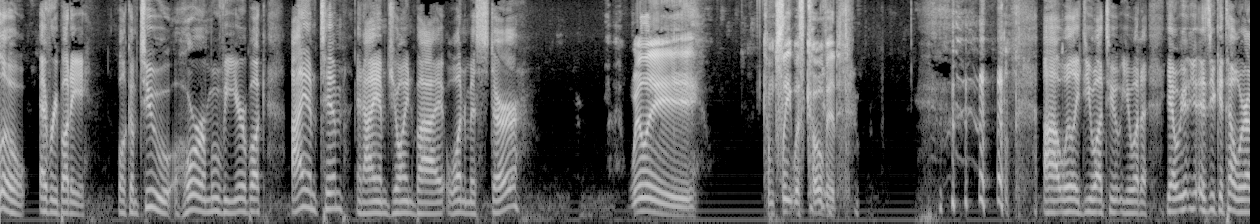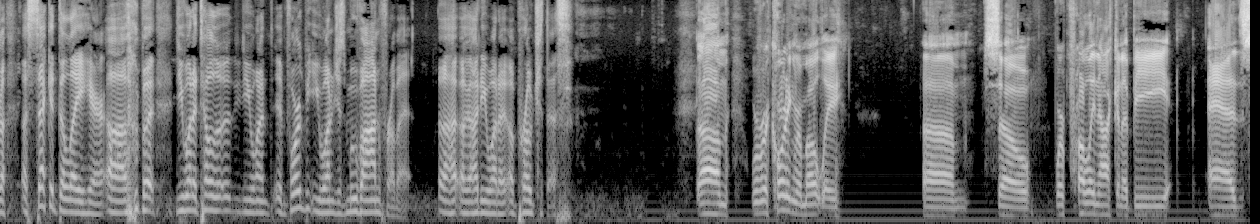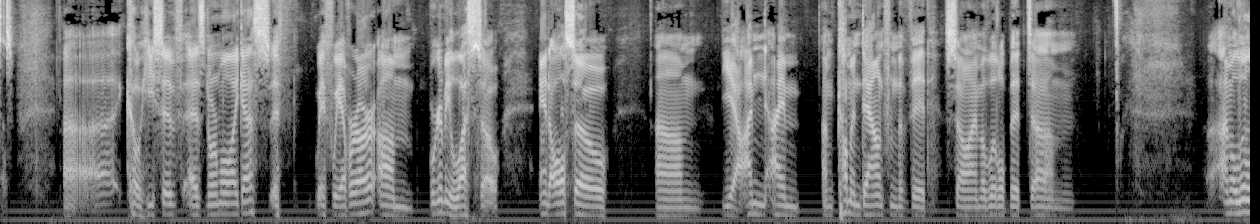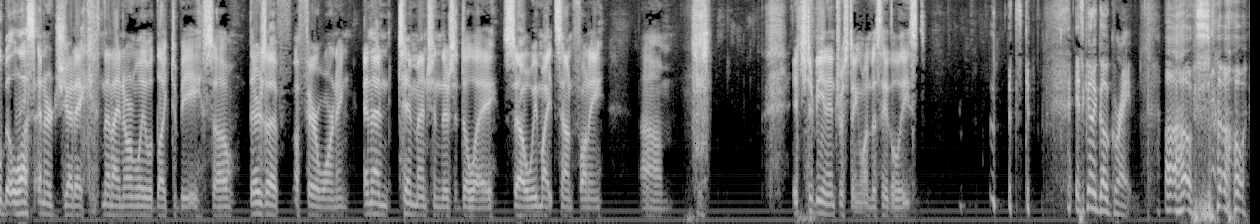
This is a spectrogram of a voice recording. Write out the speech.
Hello, everybody. Welcome to Horror Movie Yearbook. I am Tim, and I am joined by one Mister Willie, complete with COVID. uh, Willie, do you want to? You want to? Yeah, we, as you can tell, we're on a, a second delay here. Uh, but do you want to tell? Do you want to inform? You want to just move on from it? Uh, how do you want to approach this? Um, we're recording remotely, um, so we're probably not going to be as uh, cohesive as normal, I guess, if if we ever are. Um, we're going to be less so, and also, um, yeah, I'm I'm I'm coming down from the vid, so I'm a little bit um, I'm a little bit less energetic than I normally would like to be. So there's a, a fair warning. And then Tim mentioned there's a delay, so we might sound funny. Um, it should be an interesting one to say the least. it's gonna, it's gonna go great. Uh, so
